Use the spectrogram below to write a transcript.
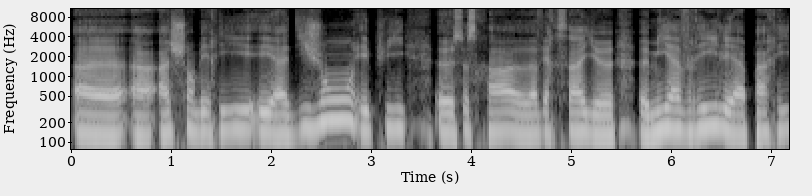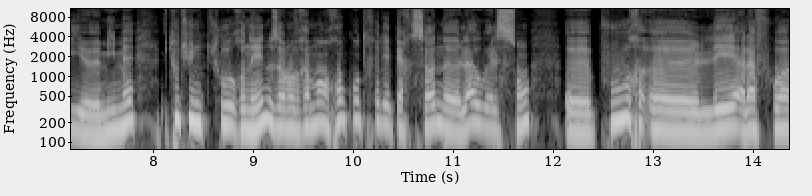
à, à, Chambéry et à Dijon, et puis ce sera à Versailles mi-avril et à Paris mi-mai. Toute une Nous allons vraiment rencontrer les personnes euh, là où elles sont euh, pour euh, les, à la fois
